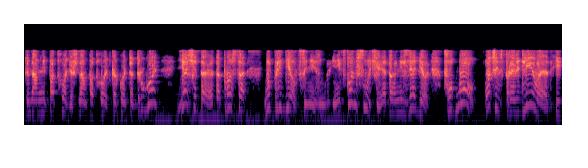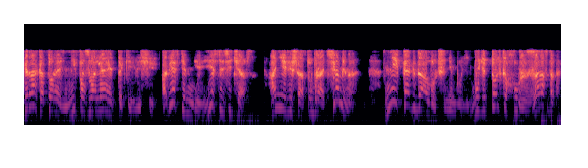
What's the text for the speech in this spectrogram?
ты нам не подходишь, нам подходит какой-то другой, я считаю, это просто ну, предел цинизма. И ни в коем случае этого нельзя делать. Футбол очень справедливая игра, которая не позволяет таких вещей. Поверьте мне, если сейчас они решат убрать Семина, никогда лучше не будет. Будет только хуже. Завтра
